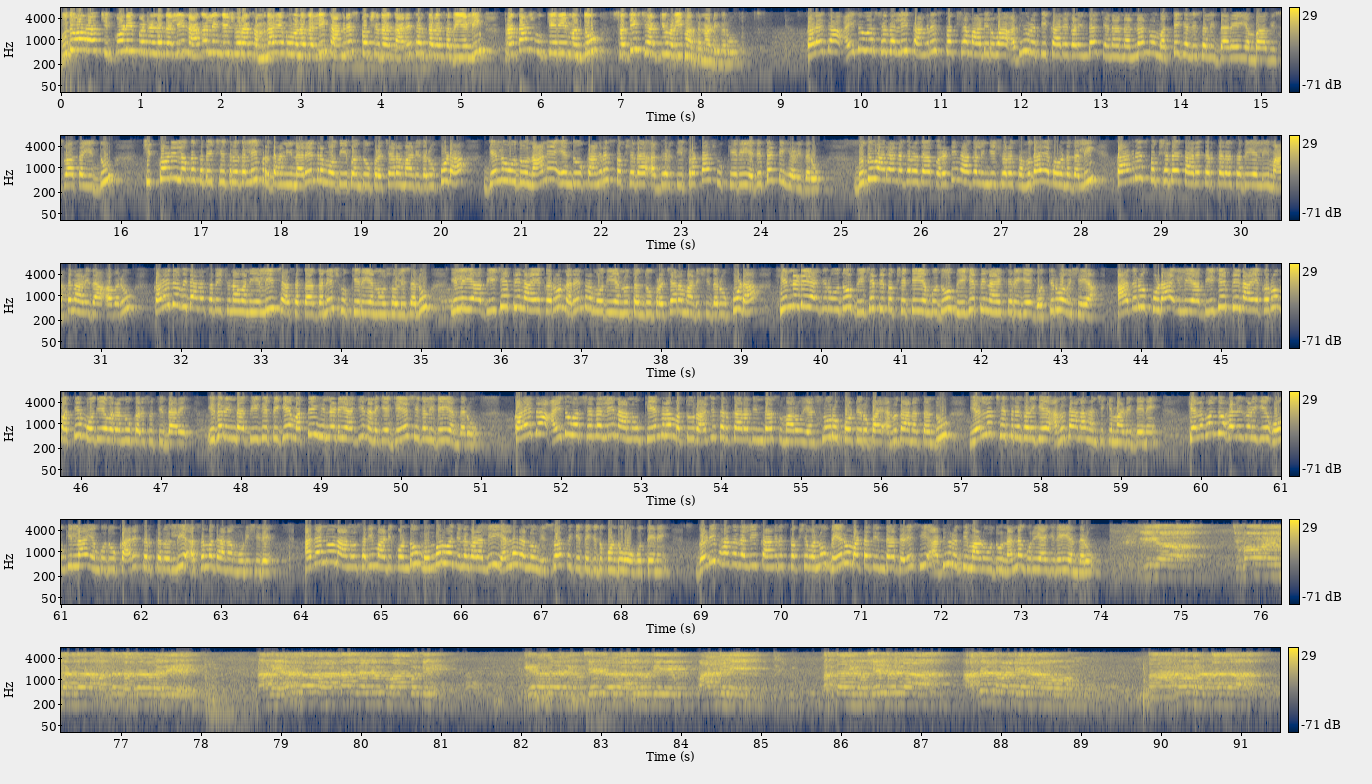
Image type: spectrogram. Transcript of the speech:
ಬುಧವಾರ ಚಿಕ್ಕೋಡಿ ಪಟ್ಟಣದಲ್ಲಿ ನಾಗಲಿಂಗೇಶ್ವರ ಸಮುದಾಯ ಭವನದಲ್ಲಿ ಕಾಂಗ್ರೆಸ್ ಪಕ್ಷದ ಕಾರ್ಯಕರ್ತರ ಸಭೆಯಲ್ಲಿ ಪ್ರಕಾಶ್ ಹುಕ್ಕೇರಿ ಮತ್ತು ಸತೀಶ್ ಜಾರಕಿಹೊಳಿ ಮಾತನಾಡಿದರು. ಕಳೆದ ಐದು ವರ್ಷದಲ್ಲಿ ಕಾಂಗ್ರೆಸ್ ಪಕ್ಷ ಮಾಡಿರುವ ಅಭಿವೃದ್ಧಿ ಕಾರ್ಯಗಳಿಂದ ಜನ ನನ್ನನ್ನು ಮತ್ತೆ ಗೆಲ್ಲಿಸಲಿದ್ದಾರೆ ಎಂಬ ವಿಶ್ವಾಸ ಇದ್ದು, ಚಿಕ್ಕೋಡಿ ಲೋಕಸಭೆ ಕ್ಷೇತ್ರದಲ್ಲಿ ಪ್ರಧಾನಿ ನರೇಂದ್ರ ಮೋದಿ ಬಂದು ಪ್ರಚಾರ ಮಾಡಿದರೂ ಕೂಡ ಗೆಲ್ಲುವುದು ನಾನೇ ಎಂದು ಕಾಂಗ್ರೆಸ್ ಪಕ್ಷದ ಅಭ್ಯರ್ಥಿ ಪ್ರಕಾಶ್ ಹುಕ್ಕೇರಿ ಎದೆತಟ್ಟಿ ಹೇಳಿದರು. ಬುಧವಾರ ನಗರದ ಪರಟಿ ನಾಗಲಿಂಗೇಶ್ವರ ಸಮುದಾಯ ಭವನದಲ್ಲಿ ಕಾಂಗ್ರೆಸ್ ಪಕ್ಷದ ಕಾರ್ಯಕರ್ತರ ಸಭೆಯಲ್ಲಿ ಮಾತನಾಡಿದ ಅವರು, ಕಳೆದ ವಿಧಾನಸಭೆ ಚುನಾವಣೆಯಲ್ಲಿ ಶಾಸಕ ಗಣೇಶ್ ಹುಕ್ಕೇರಿಯನ್ನು ಸೋಲಿಸಲು ಇಲ್ಲಿಯ ಬಿಜೆಪಿ ನಾಯಕರು ನರೇಂದ್ರ ಮೋದಿಯನ್ನು ತಂದು ಪ್ರಚಾರ ಮಾಡಿಸಿದರೂ ಕೂಡ ಹಿನ್ನಡೆಯಾಗಿರುವುದು ಬಿಜೆಪಿ ಪಕ್ಷಕ್ಕೆ ಎಂಬುದು ಬಿಜೆಪಿ ನಾಯಕರಿಗೆ ಗೊತ್ತಿರುವ ವಿಷಯ. ಆದರೂ ಕೂಡ ಇಲ್ಲಿಯ ಬಿಜೆಪಿ ನಾಯಕರು ಮತ್ತೆ ಮೋದಿಯವರನ್ನು ಕರೆಸುತ್ತಿದ್ದಾರೆ. ಇದರಿಂದ ಬಿಜೆಪಿಗೆ ಮತ್ತೆ ಹಿನ್ನಡೆಯಾಗಿ ನನಗೆ ಜಯ ಸಿಗಲಿದೆ ಎಂದರು. ಕಳೆದ ಐದು ವರ್ಷದಲ್ಲಿ ನಾನು ಕೇಂದ್ರ ಮತ್ತು ರಾಜ್ಯ ಸರ್ಕಾರದಿಂದ ಸುಮಾರು ಎಂಟುನೂರು ಕೋಟಿ ರೂಪಾಯಿ ಅನುದಾನ ತಂದು ಎಲ್ಲ ಕ್ಷೇತ್ರಗಳಿಗೆ ಅನುದಾನ ಹಂಚಿಕೆ ಮಾಡಿದ್ದೇನೆ. ಕೆಲವೊಂದು ಹಳ್ಳಿಗಳಿಗೆ ಹೋಗಿಲ್ಲ ಎಂಬುದು ಕಾರ್ಯಕರ್ತರಲ್ಲಿ ಅಸಮಾಧಾನ ಮೂಡಿಸಿದೆ. ಅದನ್ನು ನಾನು ಸರಿ ಮಾಡಿಕೊಂಡು ಮುಂಬರುವ ದಿನಗಳಲ್ಲಿ ಎಲ್ಲರನ್ನೂ ವಿಶ್ವಾಸಕ್ಕೆ ತೆಗೆದುಕೊಂಡು ಹೋಗುತ್ತೇನೆ. ಗಡಿ ಭಾಗದಲ್ಲಿ ಕಾಂಗ್ರೆಸ್ ಪಕ್ಷವನ್ನು ಬೇರು ಮಟ್ಟದಿಂದ ಬೆಳೆಸಿ ಅಭಿವೃದ್ಧಿ ಮಾಡುವುದು ನನ್ನ ಗುರಿಯಾಗಿದೆ, ಎಂದರು. ಈಗ ಚುನಾವಣೆ ಬಂದ ಸಂದರ್ಭದಲ್ಲಿ ನಾನು ಒಂದು ಮಾತು ಏನಂದ್ರೆ ನಿಮ್ಮ ಕ್ಷೇತ್ರದ ಅಭಿವೃದ್ಧಿ ಮಾಡ್ತೀನಿ. ಮತ್ತ ನಿಮ್ಮ ಕ್ಷೇತ್ರಕ್ಕೆ ಆದಷ್ಟು ಮಟ್ಟಿಗೆ ನಾನು ಆ, ಹಣವನ್ನು ತಂದ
